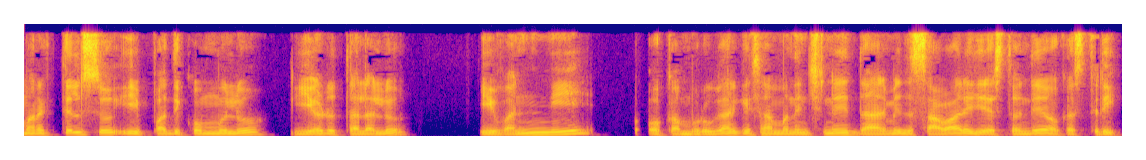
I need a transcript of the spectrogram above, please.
మనకు తెలుసు ఈ పది కొమ్ములు ఏడు తలలు ఇవన్నీ ఒక మృగానికి సంబంధించిన దాని మీద సవారీ చేస్తుంది ఒక స్త్రీ.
